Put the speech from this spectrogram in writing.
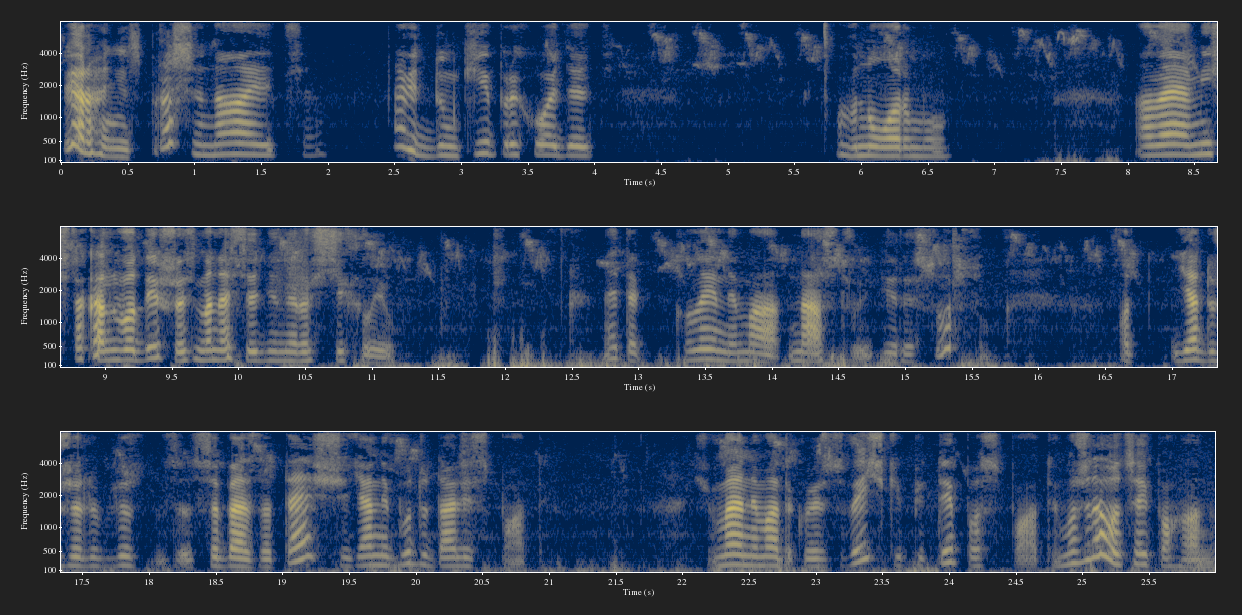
твій організм просинається, навіть думки приходять в норму. Але мій стакан води щось мене сьогодні не розчехлив. Знаєте, коли нема настрою і ресурсу, я дуже люблю себе за те, що я не буду далі спати. В мене нема такої звички піти поспати. Можливо, це й погано.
